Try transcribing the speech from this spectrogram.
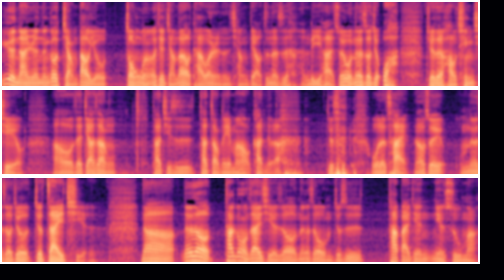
越南人能够讲到有中文，而且讲到有台湾人的腔调，真的是很厉害。所以我那个时候就哇，觉得好亲切哦。然后再加上他其实他长得也蛮好看的啦，就是我的菜。然后所以我们那个时候就就在一起了。那那时候他跟我在一起的时候，那个时候我们就是。他白天念书嘛，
